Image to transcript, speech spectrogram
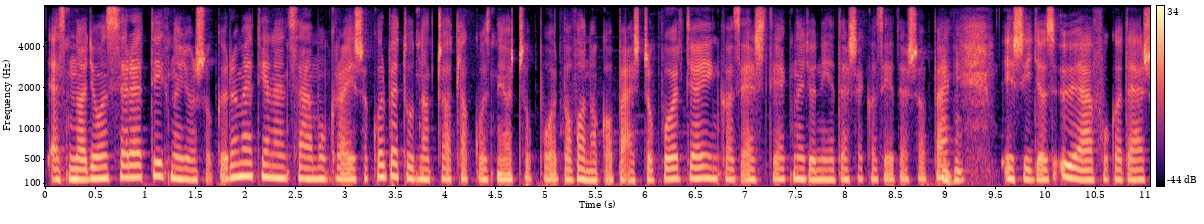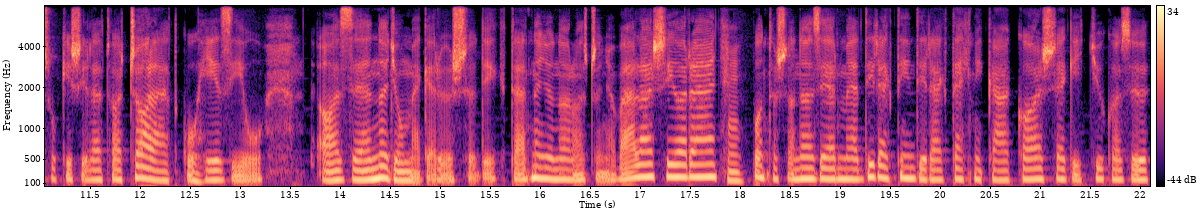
Ezt nagyon szeretik, nagyon sok örömet jelent számukra, és akkor be tudnak csatlakozni a csoportba. Vannak apás csoportjaink, az estiek, nagyon édesek az édesapák, uh-huh. és így az ő elfogadásuk is, illetve a család kohézió az nagyon megerősödik. Tehát nagyon alacsony a vállási arány, hm. pontosan azért, mert direkt-indirekt technikákkal segítjük az ő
